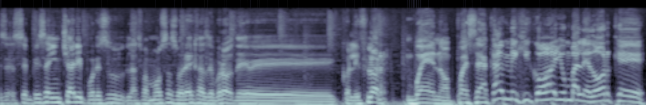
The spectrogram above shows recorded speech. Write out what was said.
se, se empieza a hinchar y por eso las famosas orejas de, bro, de coliflor. Bueno, pues acá en México hay un valedor que,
